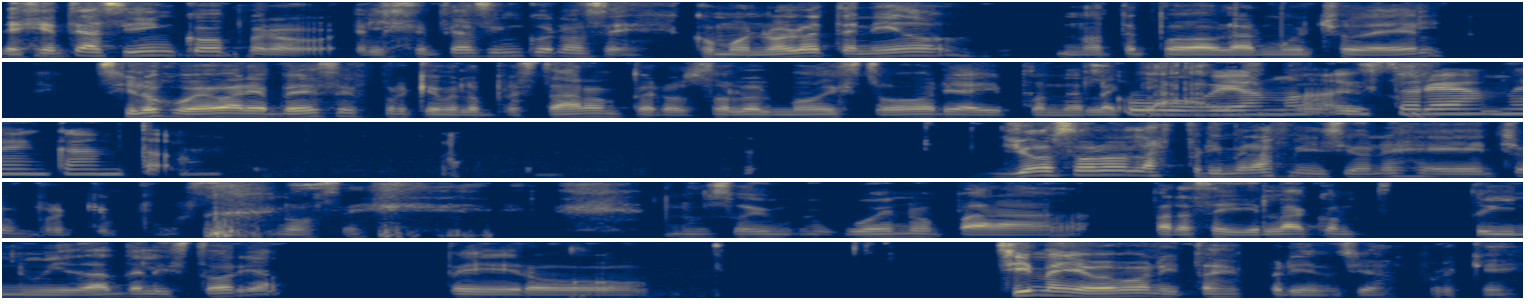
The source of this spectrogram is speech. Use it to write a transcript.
de GTA V, pero el GTA V no sé, como no lo he tenido, no te puedo hablar mucho de él. Sí lo jugué varias veces porque me lo prestaron, pero solo el modo historia y ponerle Uy, claves el modo historia me encantó. Yo solo las primeras misiones he hecho porque, pues, no sé, no soy muy bueno para, para seguir la continuidad de la historia, pero sí me llevé bonitas experiencias porque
